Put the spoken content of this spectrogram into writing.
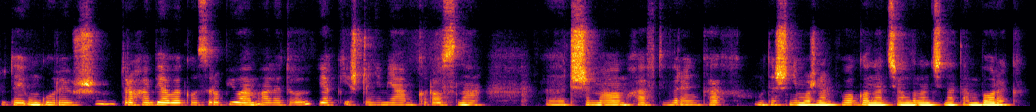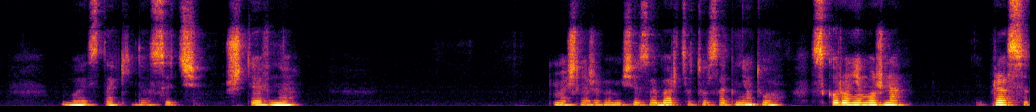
Tutaj u góry już trochę białego zrobiłam, ale to jak jeszcze nie miałam krosna, y, trzymałam haft w rękach, też nie można było go naciągnąć na tamborek, bo jest taki dosyć sztywny. Myślę, żeby mi się za bardzo to zagniotło. Skoro nie można pras, y,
